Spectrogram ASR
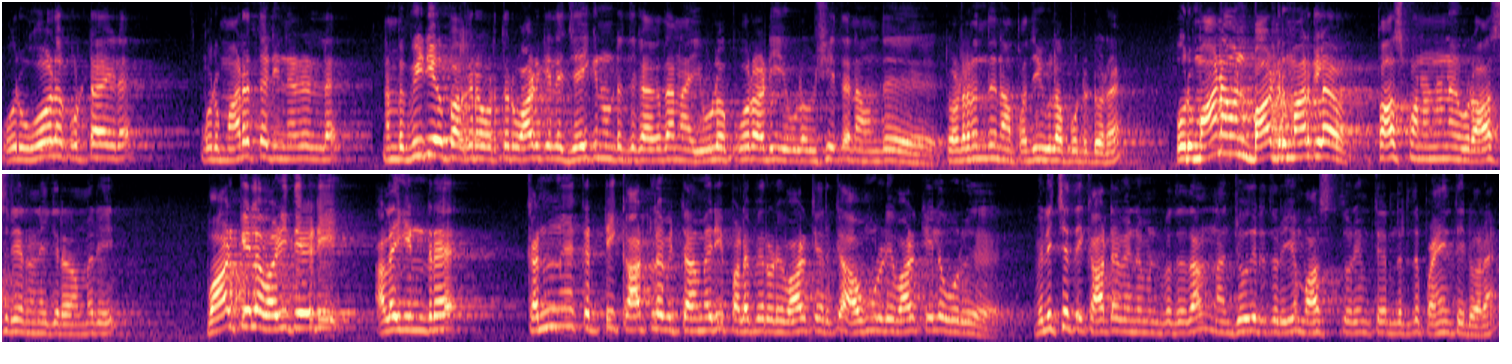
ஒரு ஓலை கொட்டாயில் ஒரு மரத்தடி நிழலில் நம்ம வீடியோ பார்க்குற ஒருத்தர் வாழ்க்கையில் ஜெயிக்கணுன்றதுக்காக தான் நான் இவ்வளோ போராடி இவ்வளோ விஷயத்தை நான் வந்து தொடர்ந்து நான் பதிவுகளாக போட்டுட்டு வரேன். ஒரு மாணவன் பாட்ரு மார்க்கில் பாஸ் பண்ணணும்னு ஒரு ஆசிரியர் நினைக்கிற மாதிரி வாழ்க்கையில் வழி தேடி அலைகின்ற கண்ணை கட்டி காட்டில் விட்ட மாதிரி பல பேருடைய வாழ்க்கை இருக்குது அவங்களுடைய வாழ்க்கையில் ஒரு வெளிச்சத்தை காட்ட வேண்டும் என்பது தான் நான் ஜோதிடத்துறையும் வாஸ்துத்துறையும் தேர்ந்தெடுத்து பயணித்துட்டு வரேன்.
